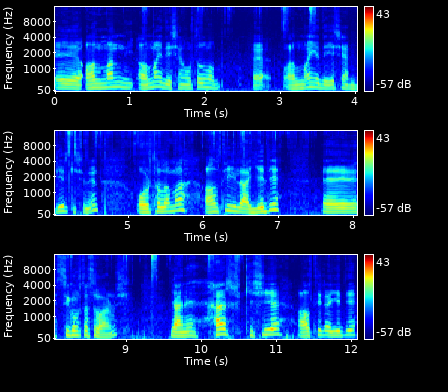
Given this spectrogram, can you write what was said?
e, Alman Almanya'da yaşayan ortalama e, Almanya'da yaşayan bir kişinin ortalama 6 ila 7 e, sigortası varmış. Yani her kişiye 6 ila 7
